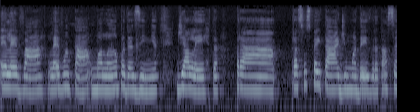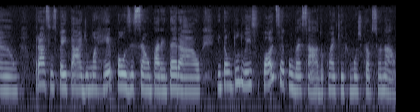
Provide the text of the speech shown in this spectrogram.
elevar, levantar uma lâmpadazinha de alerta para suspeitar de uma desidratação, para suspeitar de uma reposição parenteral. Então, tudo isso pode ser conversado com a equipe multiprofissional.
